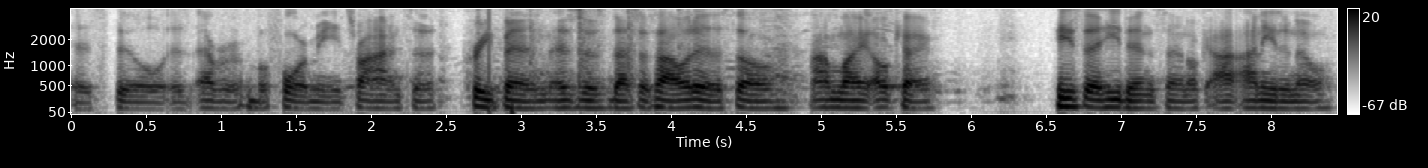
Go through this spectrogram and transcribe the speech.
It still is ever before me trying to creep in. It's just, that's just how it is. So I'm like, okay. He said he didn't sin. Okay, I, I need to know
